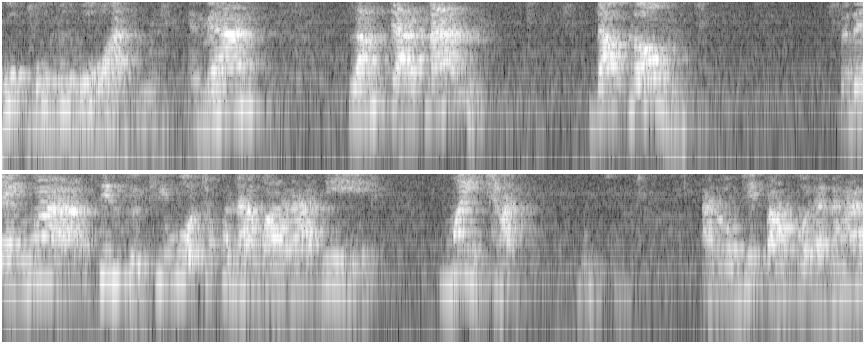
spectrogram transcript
วุวุวุวุหลังจากนั้นดับลง แสดงว่าสิ้นสุดที่โวทัพนวาระนี่ไม่ชัด อารมณ์ที่ปรากฏอะนะฮะ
